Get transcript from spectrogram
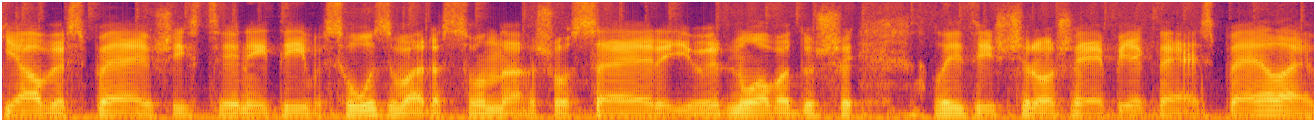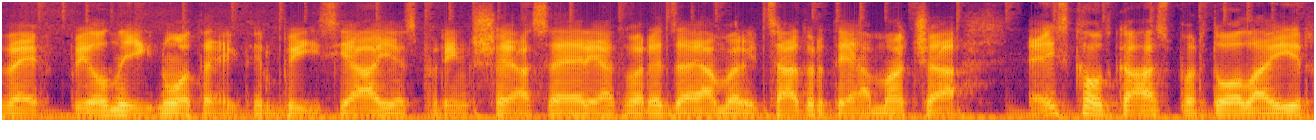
jau ir spējuši izcīnīt divas uzvaras un šo sēriju ir novaduši līdz izšķirošajai piektajai spēlē. VF pilnīgi noteikti ir bijis jāiespringst šajā sērijā. To redzējām arī ceturtajā mačā. Es kaut kā esmu par to, lai ir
